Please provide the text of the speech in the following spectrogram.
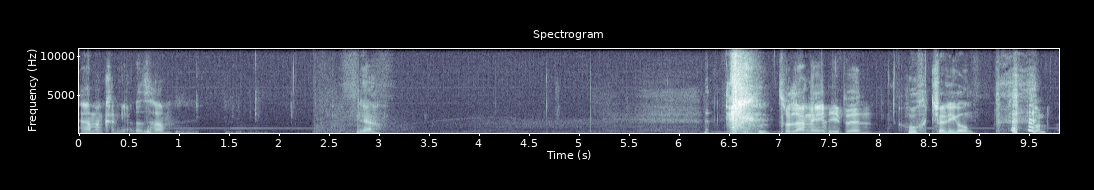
Ja, man kann nicht alles haben. Ja. Solange ich bin. Huch, Entschuldigung. Und?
